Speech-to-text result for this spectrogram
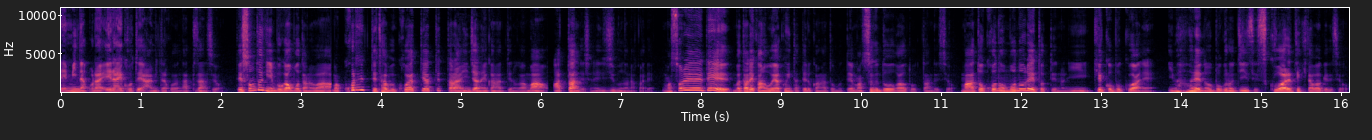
で、みんなこれは偉いことやみたいなことになってたんですよ。で、その時に僕が思ったのは、まあ、これって多分こうやってやってったらいいんじゃないかなっていうのが、まあ、あったんですよね、自分の中で。まあ、それで、まあ、誰かのお役に立てるかなと思って、まあ、すぐ動画を撮ったんですよ。まあ、あと、このモノレートっていうのに、結構僕はね、今までの僕の人生救われてきたわけですよ。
